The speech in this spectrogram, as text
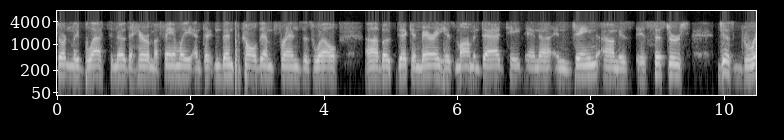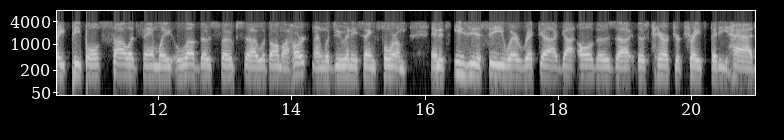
certainly blessed to know the Herrema family and, to, and then to call them friends as well. Uh, both Dick and Mary, his mom and dad, Kate and uh, and Jane, um, his his sisters, just great people, solid family. Love those folks uh, with all my heart, and would do anything for them. And it's easy to see where Rick uh, got all those uh, those character traits that he had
